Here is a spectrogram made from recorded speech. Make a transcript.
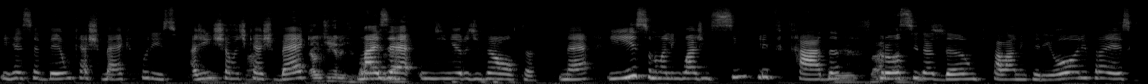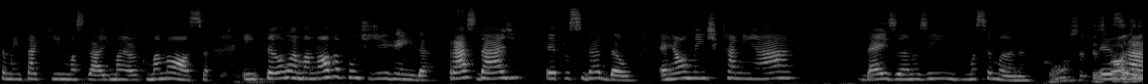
e receber um cashback por isso. A gente chama de Exato. cashback É o de volta. mas né? é um dinheiro de volta, né? E isso numa linguagem simplificada pro Exatamente. cidadão que tá lá no interior e para esse que também tá aqui numa cidade maior como a nossa. Então é uma nova fonte de renda para a cidade e para o cidadão. É realmente caminhar 10 anos em uma semana. Com certeza. Ó, de Exato.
